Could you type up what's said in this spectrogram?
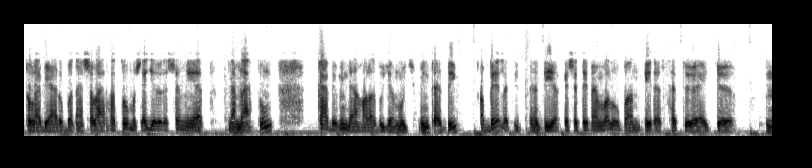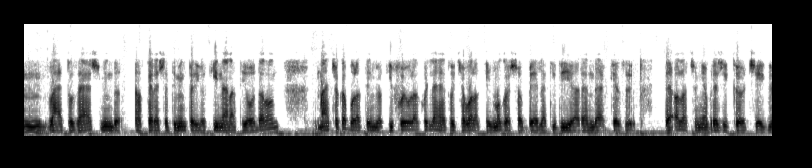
további árobbanása várható. Most egyelőre semmiért nem látunk. Kb. minden halad ugyanúgy, mint eddig. A bérleti díjak esetében valóban érezhető egy változás, mind a kereseti, mind pedig a kínálati oldalon, már csak abból a tényből kifolyólag, hogy lehet, hogyha valaki egy magasabb bérleti díjjal rendelkező, de alacsonyabb rezsiköltségű,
